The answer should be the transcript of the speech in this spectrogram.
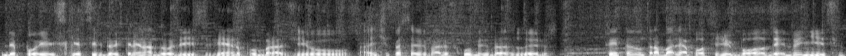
Depois que esses dois treinadores vieram para o Brasil, a gente percebe vários clubes brasileiros tentando trabalhar a posse de bola desde o início.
